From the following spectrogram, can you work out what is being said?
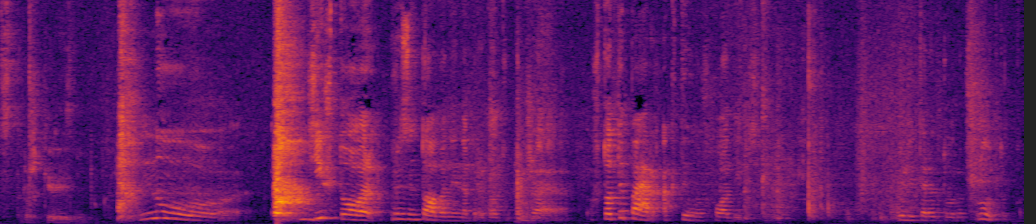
Це трошки різні покоління. ну, ті, хто презентований, наприклад, уже, хто тепер активно входить у літературу, ну, тобто,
